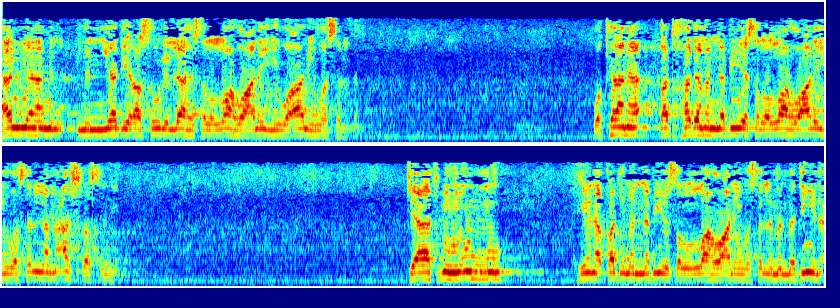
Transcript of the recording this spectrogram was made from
الين من, من يد رسول الله صلى الله عليه وآله وسلم. وكان قد خدم النبي صلى الله عليه وسلم عشر سنين. جاءت به أمه حين قدم النبي صلى الله عليه وسلم المدينة.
